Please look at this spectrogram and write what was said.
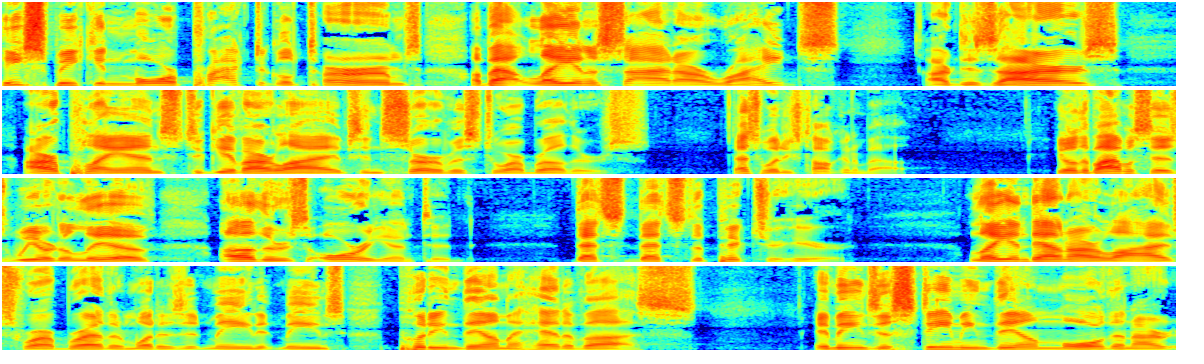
He's speaking more practical terms about laying aside our rights, our desires, our plans to give our lives in service to our brothers. That's what he's talking about. You know, the Bible says we are to live others oriented. That's, that's the picture here. Laying down our lives for our brethren, what does it mean? It means putting them ahead of us. It means esteeming them more than, our,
